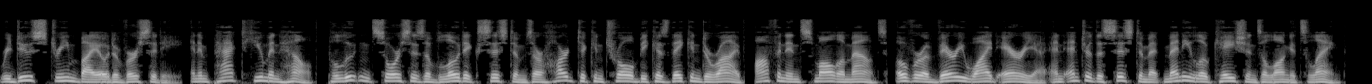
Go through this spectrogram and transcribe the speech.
reduce stream biodiversity, and impact human health. Pollutant sources of lotic systems are hard to control because they can derive, often in small amounts, over a very wide area and enter the system at many locations along its length.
